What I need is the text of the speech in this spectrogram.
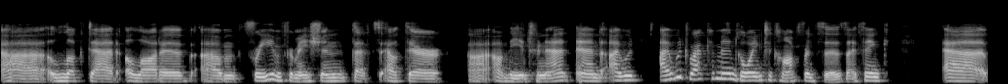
uh, looked at a lot of um, free information that's out there uh, on the internet, and I would I would recommend going to conferences. I think uh,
